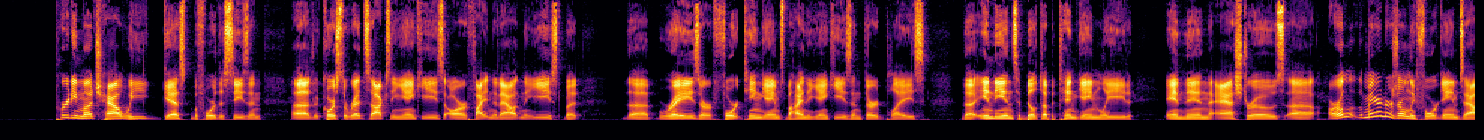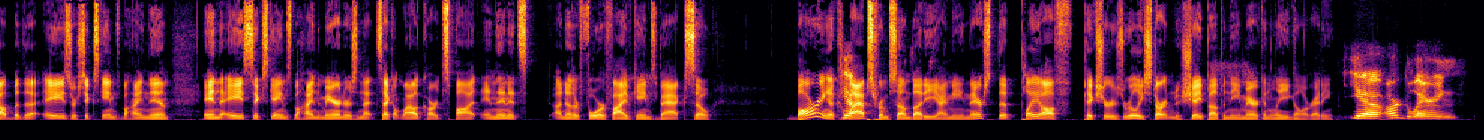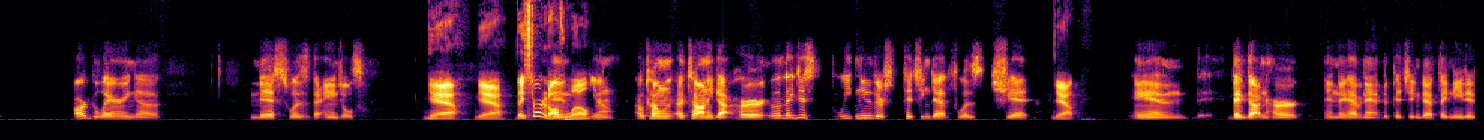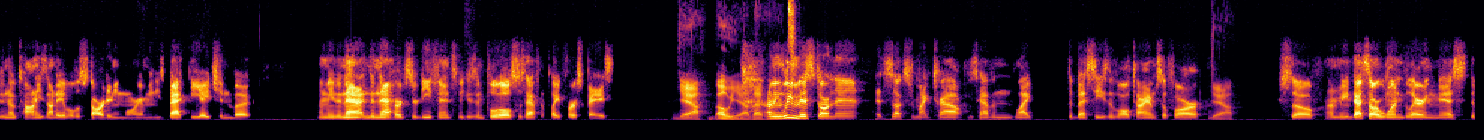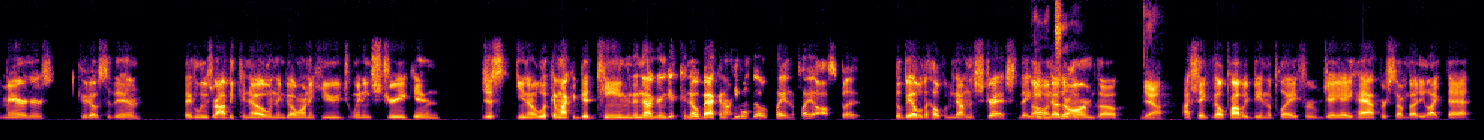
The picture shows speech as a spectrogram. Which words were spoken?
pretty much how we guessed before the season. Uh, of course, the Red Sox and Yankees are fighting it out in the East, but the Rays are 14 games behind the Yankees in third place. The Indians have built up a 10 game lead, and then the Astros uh, are the Mariners are only four games out, but the A's are six games behind them, and the A's six games behind the Mariners in that second wild card spot, and then it's another four or five games back. So, barring a collapse from somebody, I mean, there's the playoff picture is really starting to shape up in the American League already. Yeah, our glaring, our glaring uh, miss was the Angels. Yeah, yeah. They started off And, well. You know, Ohtani, Ohtani got hurt. Well, they just we knew their pitching depth was shit, Yeah. and they've gotten hurt, and they haven't had the pitching depth they needed. And Ohtani's not able to start anymore. I mean, he's back DHing, but I mean, and that and then that hurts their defense because then Pujols was having to play first base. Yeah. Oh yeah, that I mean, we missed on that. It sucks for Mike Trout. He's having like the best season of all time so far. Yeah. So, I mean, that's our one glaring miss. The Mariners, kudos to them. They lose Robbie Cano and then go on a huge winning streak and just, you know, looking like a good team. And then they're going to get Cano back, and he won't be able to play in the playoffs, but he'll be able to help them down the stretch. They oh, need Oh, another arm, though. Yeah. I think they'll probably be in the play for J.A. Happ or somebody like that.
